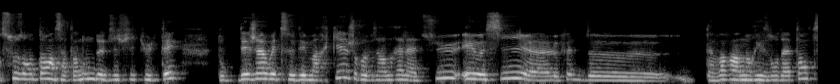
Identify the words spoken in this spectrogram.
sous-entend un certain nombre de difficultés. Donc déjà, oui, de se démarquer, je reviendrai là-dessus, et aussi le fait d'avoir un horizon d'attente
